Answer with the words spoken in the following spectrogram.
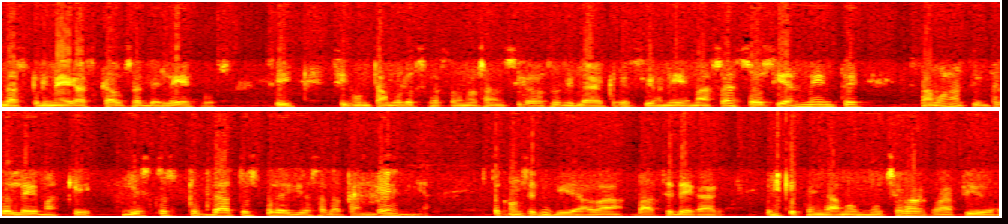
las primeras causas de lejos. Si juntamos los trastornos ansiosos y la depresión y demás. socialmente estamos ante un problema que, y estos datos previos a la pandemia, esto con seguridad va, va a acelerar el que tengamos mucho más rápido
